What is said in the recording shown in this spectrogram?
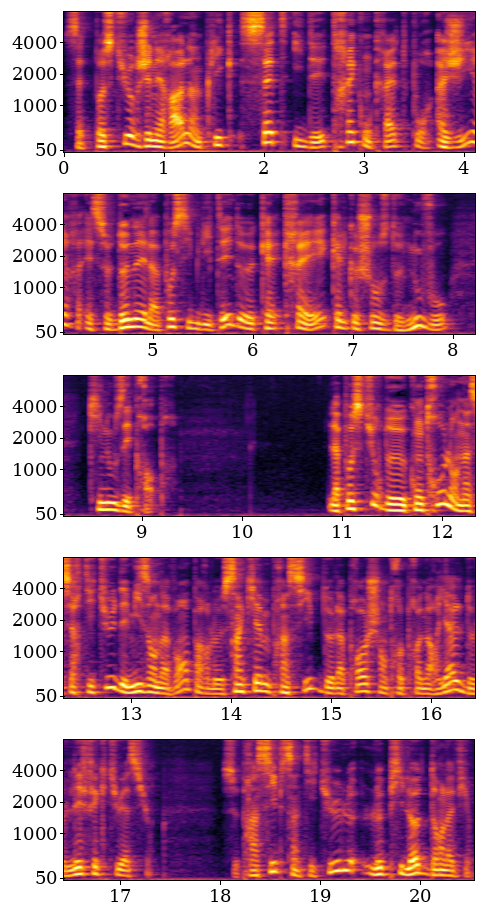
Cette posture générale implique sept idées très concrètes pour agir et se donner la possibilité de créer quelque chose de nouveau qui nous est propre. La posture de contrôle en incertitude est mise en avant par le cinquième principe de l'approche entrepreneuriale de l'effectuation. Ce principe s'intitule Le pilote dans l'avion.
